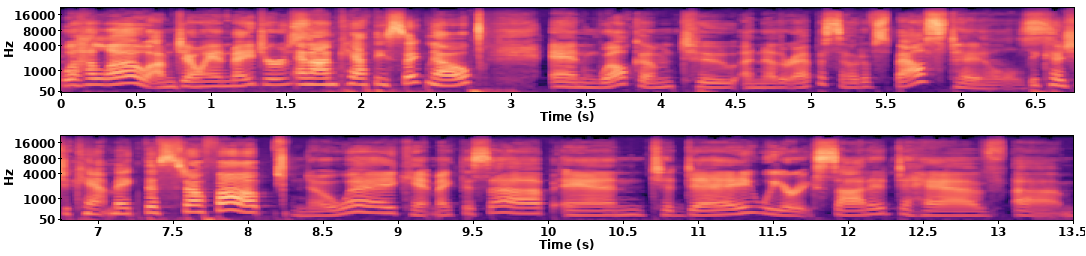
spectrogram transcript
Well, hello, I'm Joanne Majors. And I'm Kathy Signo. And welcome to another episode of Spouse Tales. Because you can't make this stuff up. No way, can't make this up. And today we are excited to have. Um,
